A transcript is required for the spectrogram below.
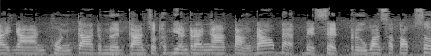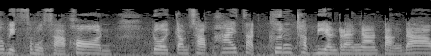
รายงานผลการดำเนินการจดทะเบียนแรงงานต่างด้าวแบบเบ็ดเสร็จ หรือ One Stop Service สมุทรสาคร โดยกำชับให้จัดขึ้นทะเบียนแรงงานต่างด้าว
